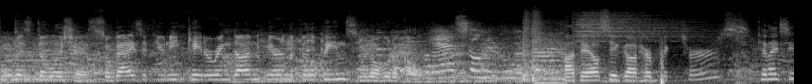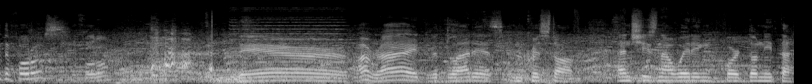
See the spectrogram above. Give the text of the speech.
food is delicious. So guys, if you need catering done here in the Philippines, you know who to call. Yes. Ate Ellsie got her pictures. Can I see the photos? The photo? there. All right, with Gladys and Christoph. And she's now waiting for Donita.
